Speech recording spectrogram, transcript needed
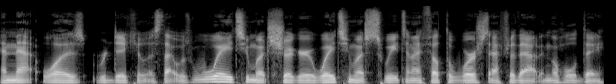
and that was ridiculous. That was way too much sugar, way too much sweets, and I felt the worst after that in the whole day.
